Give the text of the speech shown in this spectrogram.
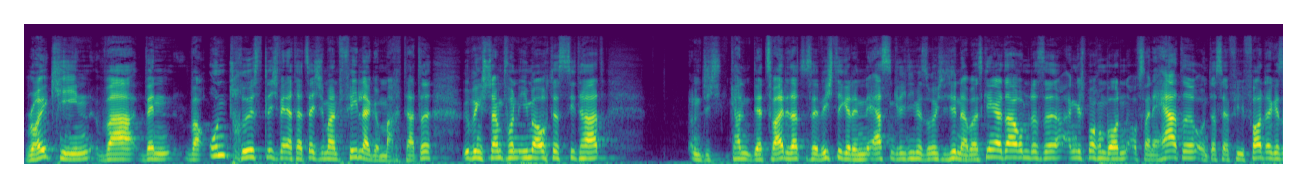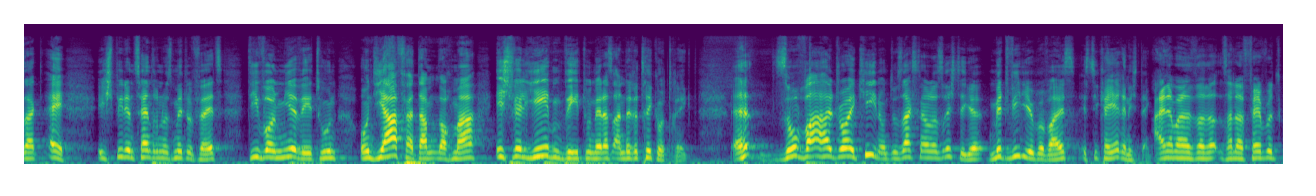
Roy Keane war, wenn, war untröstlich, wenn er tatsächlich mal einen Fehler gemacht hatte. Übrigens stammt von ihm auch das Zitat, und ich kann, der zweite Satz ist ja wichtiger, denn den ersten kriege ich nicht mehr so richtig hin. Aber es ging halt darum, dass er angesprochen worden auf seine Härte und dass er viel fort. Er gesagt, ey, ich spiele im Zentrum des Mittelfelds, die wollen mir wehtun. Und ja, verdammt nochmal, ich will jedem wehtun, der das andere Trikot trägt. Äh, so war halt Roy Keane. Und du sagst genau das Richtige. Mit Videobeweis ist die Karriere nicht denkbar. Einer meiner seiner, Favorite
